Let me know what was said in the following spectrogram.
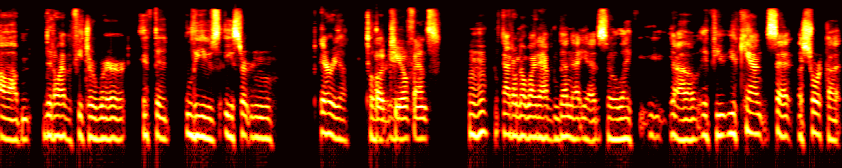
um they don't have a feature where if it leaves a certain area to oh, geofence. Mm-hmm. I don't know why they haven't done that yet. So like, uh, if you you can't set a shortcut,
